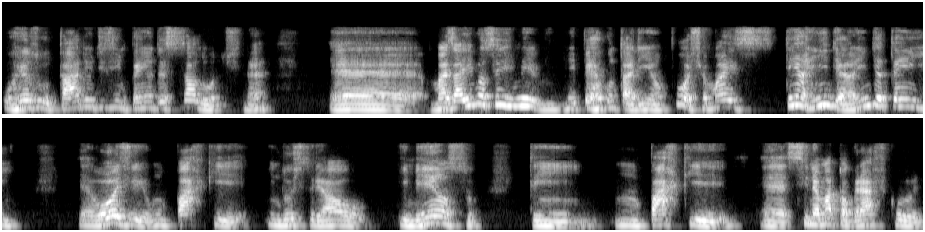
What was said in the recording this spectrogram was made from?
o resultado e o desempenho desses alunos. Né? É, mas aí vocês me, me, perguntariam, poxa, mas tem a Índia, a Índia tem é, hoje um parque industrial imenso, tem um parque é, cinematográfico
